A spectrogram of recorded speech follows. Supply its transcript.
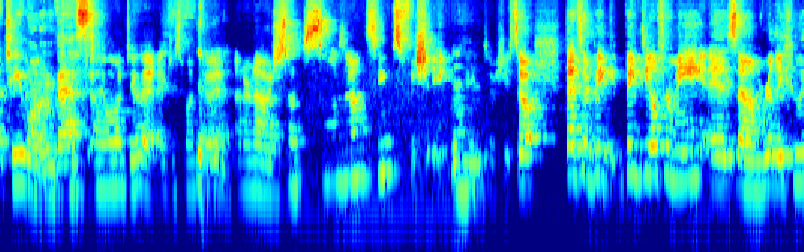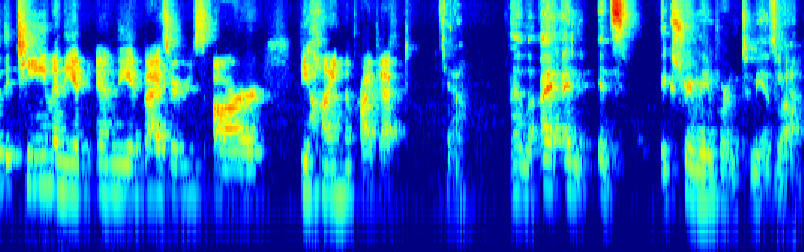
FT won't invest. I, I won't do it. I just won't do it. I don't know. It just sounds, seems fishy. Mhm. Seems fishy. So that's a big big deal for me. Is um, really who the team and the and the advisors are behind the project. Yeah, I, lo- I and it's extremely important to me as well.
